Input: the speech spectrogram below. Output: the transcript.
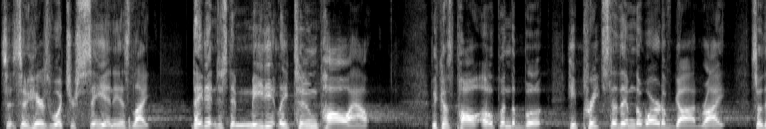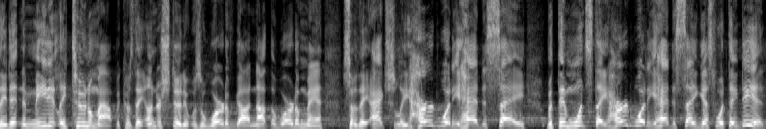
So, so here's what you're seeing is like they didn't just immediately tune Paul out because Paul opened the book, he preached to them the word of God, right? So they didn't immediately tune him out because they understood it was a word of God, not the word of man. So they actually heard what he had to say. But then once they heard what he had to say, guess what they did?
